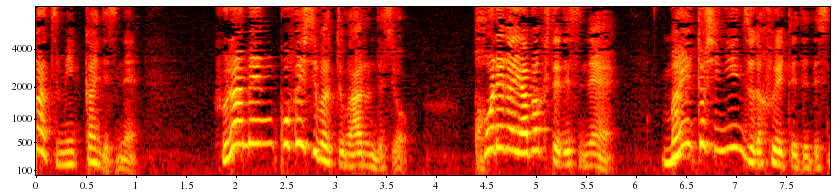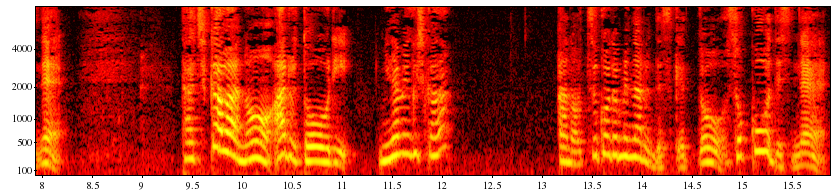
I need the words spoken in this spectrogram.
月3日にですね、フラメンコフェスティバルっていうのがあるんですよ。これがやばくてですね、毎年人数が増えててですね、立川のある通り、南口かな？あの通行止めになるんですけどそこをですね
